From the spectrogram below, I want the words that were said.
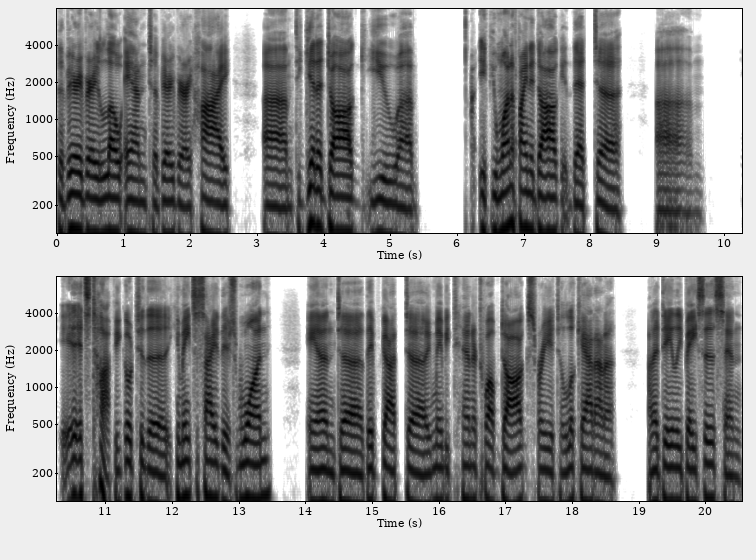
the very, very low end to very, very high. Um, to get a dog, you, uh, if you want to find a dog that, uh, um, it's tough. You go to the Humane Society, there's one and uh, they've got uh, maybe 10 or 12 dogs for you to look at on a on a daily basis and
